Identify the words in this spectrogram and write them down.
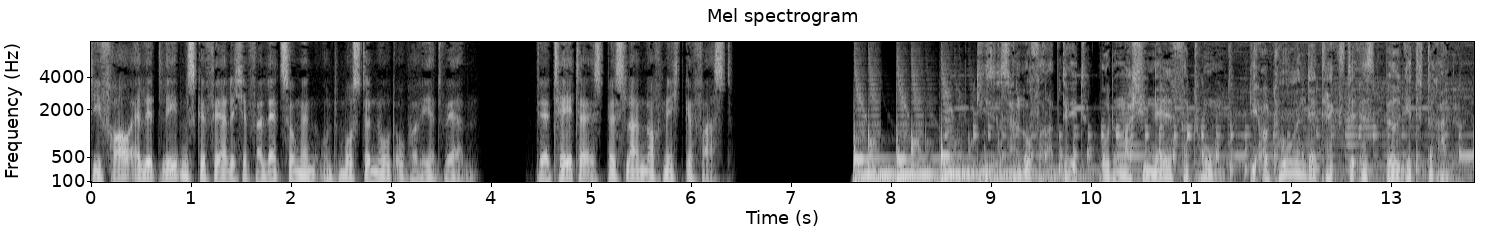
Die Frau erlitt lebensgefährliche Verletzungen und musste notoperiert werden. Der Täter ist bislang noch nicht gefasst. Dieses Hannover-Update wurde maschinell vertont. Die Autorin der Texte ist Birgit Dralle.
